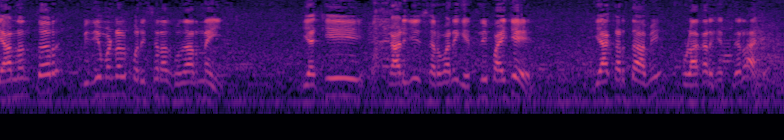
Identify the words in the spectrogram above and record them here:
यानंतर विधिमंडळ परिसरात होणार नाही याची काळजी सर्वांनी घेतली पाहिजे. याकरता आम्ही पुढाकार घेतलेला आहे.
